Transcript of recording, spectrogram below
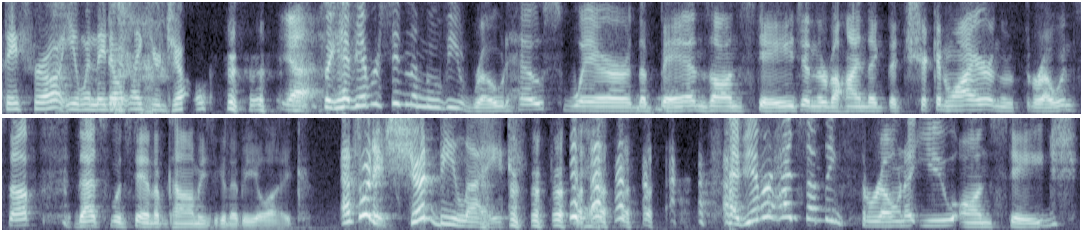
they throw at you when they don't like your joke. Yeah. It's like, have you ever seen the movie Roadhouse where the band's on stage and they're behind like the chicken wire and they're throwing stuff? That's what stand-up comedy is going to be like. That's what it should be like. Have you ever had something thrown at you on stage,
